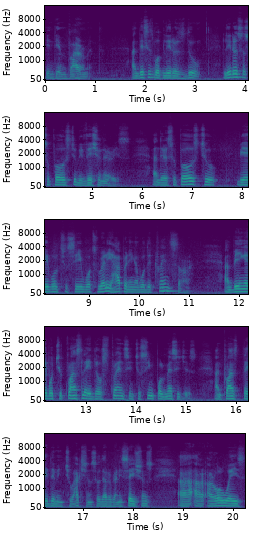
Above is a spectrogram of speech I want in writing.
in the environment. And this is what leaders do. Leaders are supposed to be visionaries, and they're supposed to be able to see what's really happening and what the trends are, and being able to translate those trends into simple messages and translate them into action so that organizations are, are always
